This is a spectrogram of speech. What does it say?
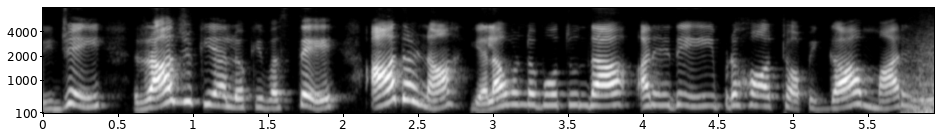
విజయ్ రాజకీయాల్లోకి వస్తే ఆదరణ ఎలా ఉండబోతుందా అనేది ఇప్పుడు హాట్ టాపిక్గా మారింది.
